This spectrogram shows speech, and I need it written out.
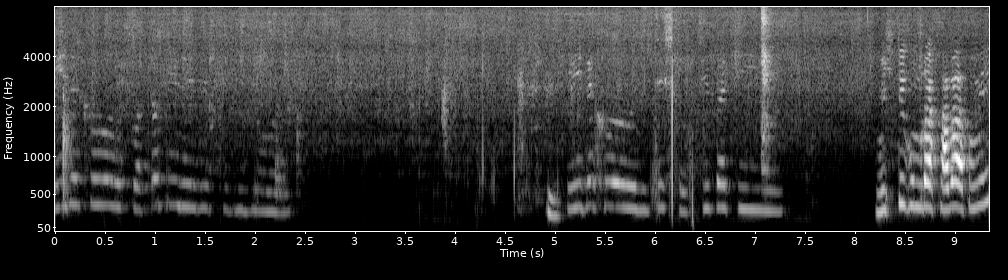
এই দেখো কত কি দিয়েছে দিদি এই দেখো এতে সবজি পাতি। মিষ্টি কুমড়া খাবা তুমি?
